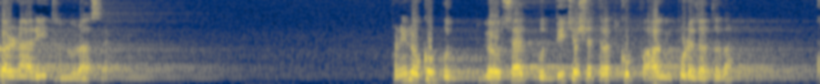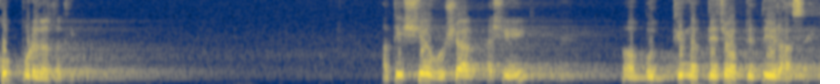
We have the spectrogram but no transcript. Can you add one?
करणारी धनुरास आहे. पण ही लोक व्यवसायात बुद्धीच्या क्षेत्रात खूप आग पुढे जातात ना? खूप पुढे जातात ही अतिशय हुशार अशी बुद्धिमत्तेच्या बाबतीत ती रास आहे.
